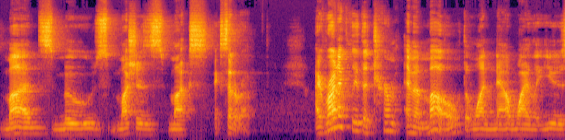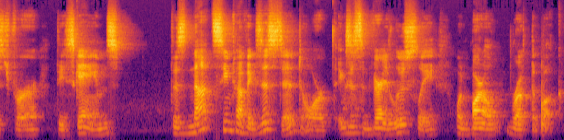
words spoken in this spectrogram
muds, moos, mushes, mucks, etc. Ironically, the term MMO, the one now widely used for these games, does not seem to have existed, or existed very loosely, when Bartle wrote the book.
